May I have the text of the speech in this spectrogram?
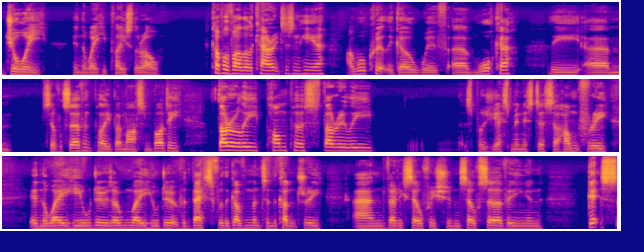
joy in the way he plays the role. A couple of other characters in here. I will quickly go with um, Walker, the um, civil servant played by Martin Boddey. Thoroughly pompous, thoroughly, I suppose, yes, Minister Sir Humphrey, in the way he'll do his own way, he'll do it for the best for the government and the country, and very selfish and self serving, and gets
